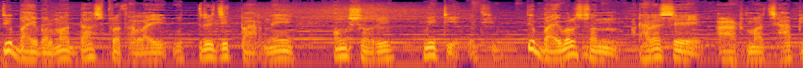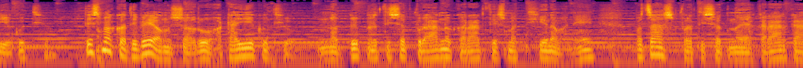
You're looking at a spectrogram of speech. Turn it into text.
त्यो बाइबलमा दास प्रथालाई उत्तेजित पार्ने अंशहरू मेटिएको थियो। त्यो बाइबल सन् अठार सय आठमा छापिएको थियो। त्यसमा कतिपय अंशहरू हटाइएको थियो। नब्बे प्रतिशत पुरानो करार त्यसमा थिएन भने पचास प्रतिशत नयाँ करारका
